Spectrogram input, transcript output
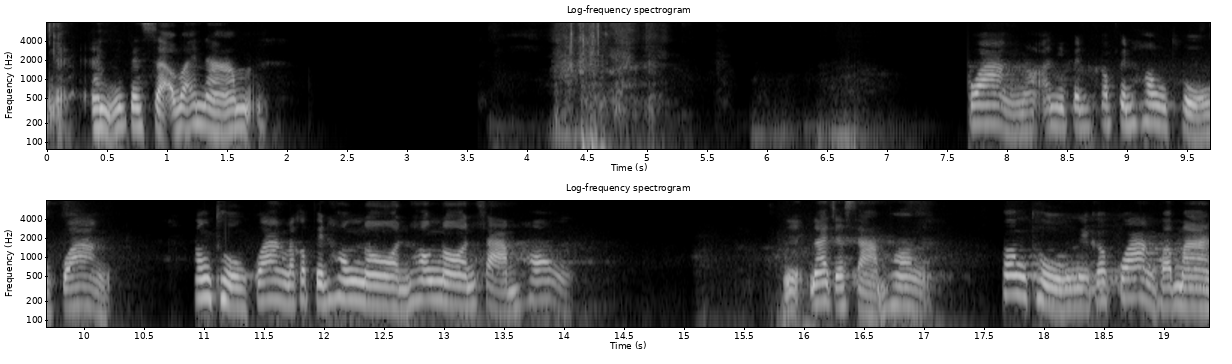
เนี่ยอันนี้เป็นสระว่ายน้ำ กว้างเนาะอันนี้เป็นก็เป็นห้องโถงกว้าง ห้องโถงกว้างแล้วก็เป็นห้องนอน ห้องนอนสามห้องเนี่ยน่าจะสามห้อง ห้องโถงเนี่ยก็กว้างประมาณ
